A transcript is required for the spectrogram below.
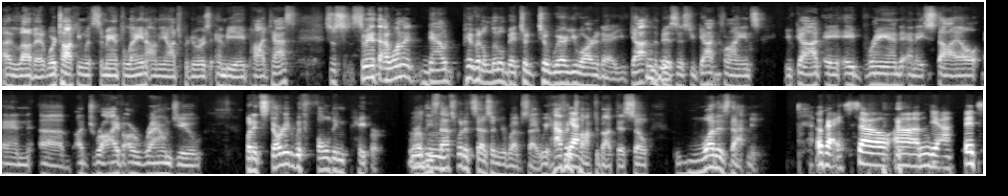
i love it we're talking with samantha lane on the entrepreneurs mba podcast so samantha i want to now pivot a little bit to, to where you are today you've gotten mm-hmm. the business you've got clients you've got a, a brand and a style and uh, a drive around you but it started with folding paper or mm-hmm. at least mm-hmm. that's what it says on your website we haven't yeah. talked about this so what does that mean Okay, so um, yeah, it's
